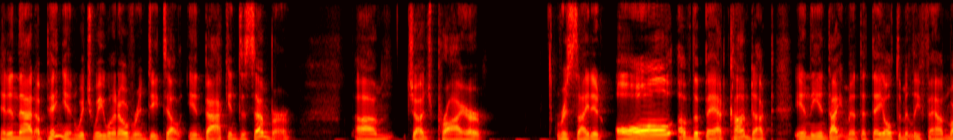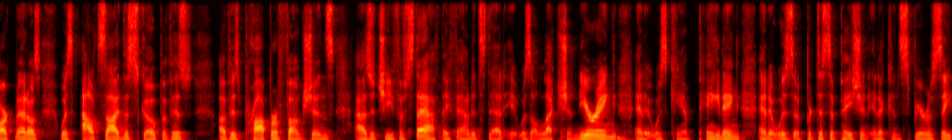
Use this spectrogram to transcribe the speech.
And in that opinion, which we went over in detail in back in December, um, Judge Pryor recited all of the bad conduct in the indictment that they ultimately found Mark Meadows was outside the scope of his of his proper functions as a chief of staff. They found instead it was electioneering and it was campaigning and it was a participation in a conspiracy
